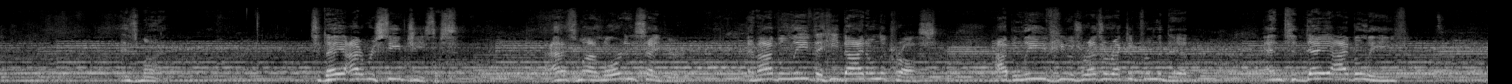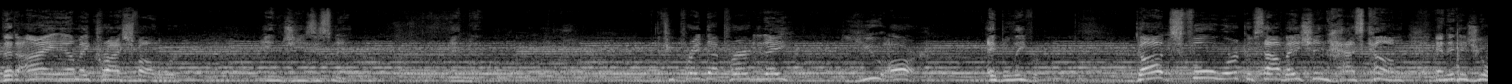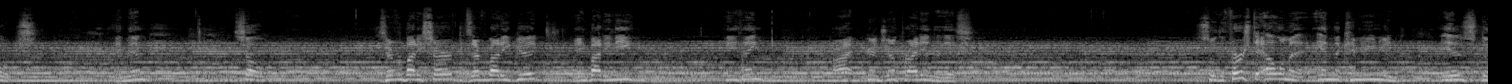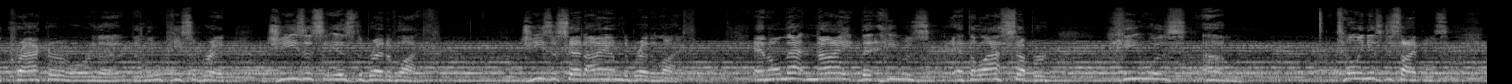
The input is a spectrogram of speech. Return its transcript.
is mine. Today, I receive Jesus as my Lord and Savior, and I believe that He died on the cross. I believe He was resurrected from the dead. And today I believe that I am a Christ follower in Jesus' name. Amen. If you prayed that prayer today, you are a believer. God's full work of salvation has come and it is yours. Amen. So, is everybody served? Is everybody good? Anybody need anything? All right, we're going to jump right into this. So, the first element in the communion is the cracker or the, the little piece of bread. Jesus is the bread of life. Jesus said, I am the bread of life. And on that night that he was at the Last Supper, he was. Um, telling his disciples,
